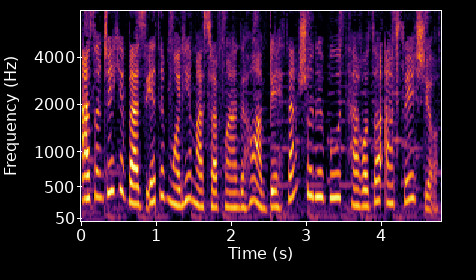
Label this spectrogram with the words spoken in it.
از آنجایی که وضعیت مالی مصرف کننده ها هم بهتر شده بود تقاضا افزایش یافت.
